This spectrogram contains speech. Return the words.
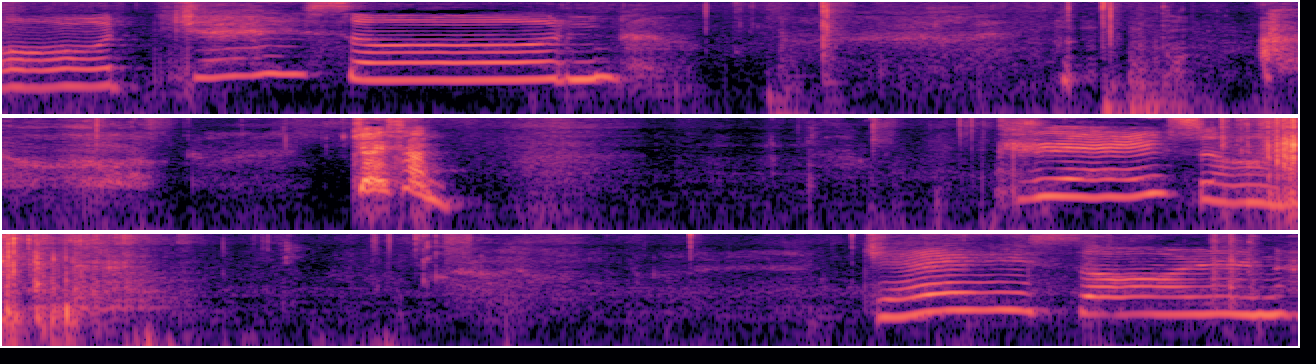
Oh, Jason. Jason. Jason. Jason.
